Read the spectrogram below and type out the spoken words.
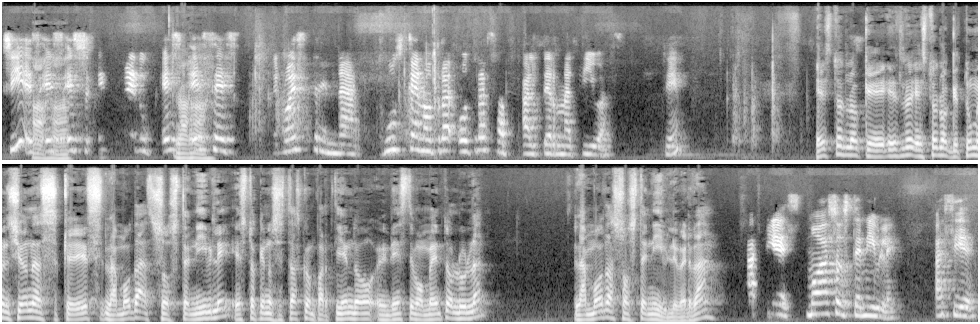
sí, es, es, es, es, es, no estrenar. Buscan otra, otras alternativas, ¿sí? Esto es lo que es esto es lo que tú mencionas que es la moda sostenible, esto que nos estás compartiendo en este momento, Lula. La moda sostenible, ¿verdad? Así es, moda sostenible. Así es.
